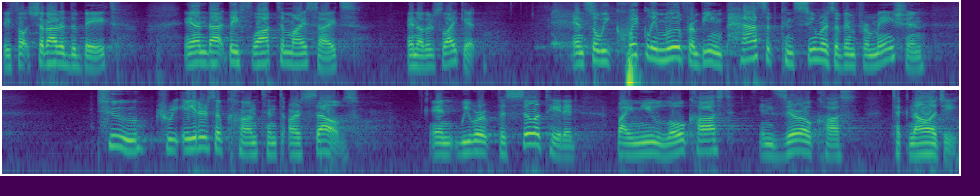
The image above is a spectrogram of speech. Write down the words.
they felt shut out of debate, and uh, they flocked to my sites, and others like it. And so we quickly moved from being passive consumers of information to creators of content ourselves. And we were facilitated by new low cost and zero cost technology.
